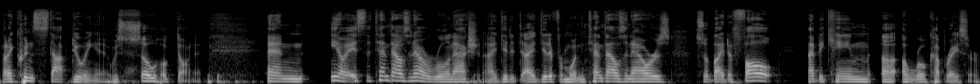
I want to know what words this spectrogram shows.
but I couldn't stop doing it. I was so hooked on it. And, you know, it's the 10,000 hour rule in action. I did it, I did it for more than 10,000 hours. So by default, I became a, a World Cup racer.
